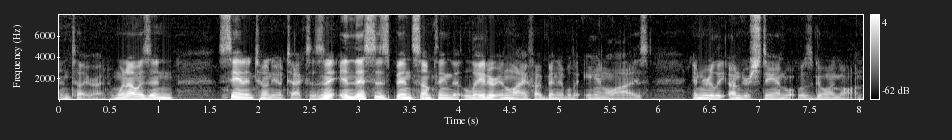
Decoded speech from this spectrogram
and Telluride. When I was in San Antonio, Texas, and, and this has been something that later in life I've been able to analyze and really understand what was going on.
